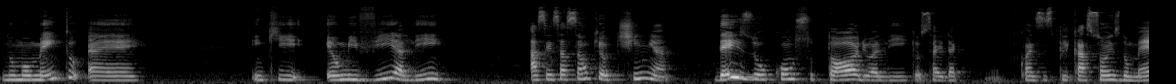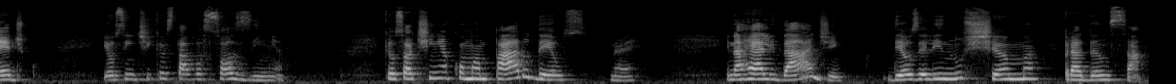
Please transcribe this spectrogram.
no momento é, em que eu me vi ali, a sensação que eu tinha desde o consultório ali, que eu saí da, com as explicações do médico, eu senti que eu estava sozinha que eu só tinha como amparo Deus, né? E na realidade, Deus ele nos chama para dançar.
